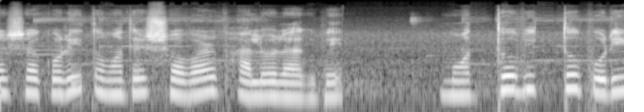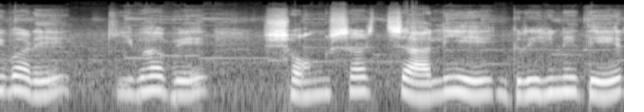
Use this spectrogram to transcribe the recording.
আশা করি তোমাদের সবার ভালো লাগবে। মধ্যবিত্ত পরিবারে কীভাবে সংসার চালিয়ে গৃহিণীদের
